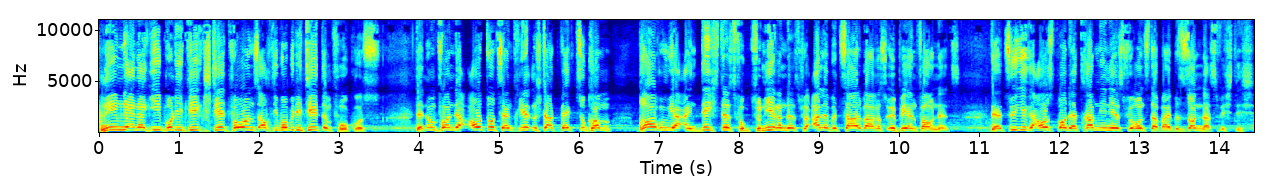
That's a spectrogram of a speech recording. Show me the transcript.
Neben der Energiepolitik steht für uns auch die Mobilität im Fokus. Denn um von der autozentrierten Stadt wegzukommen, brauchen wir ein dichtes, funktionierendes, für alle bezahlbares ÖPNV-Netz. Der zügige Ausbau der Tramlinie ist für uns dabei besonders wichtig.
